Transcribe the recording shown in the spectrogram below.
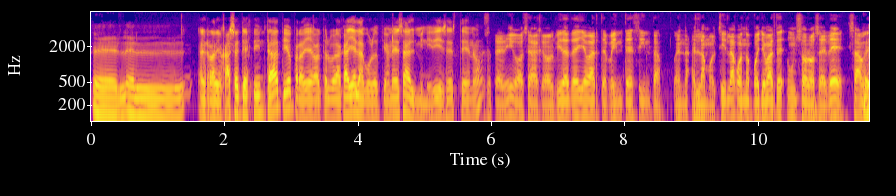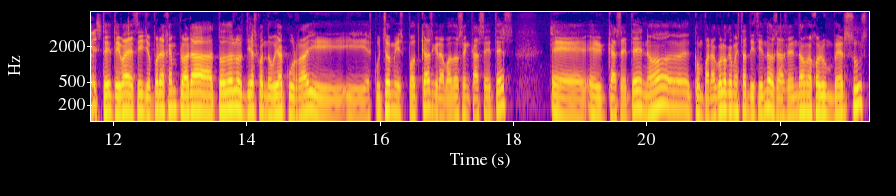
El, el... el radiocassette de cinta, tío, para llevártelo a la calle, la evolución es al minidisc este, ¿no? Eso te digo, o sea, que olvídate de llevarte 20 cintas en, la mochila cuando puedes llevarte un solo CD, ¿sabes? Te, iba a decir, yo por ejemplo, ahora todos los días cuando voy a currar y, y escucho mis podcasts grabados en casetes, eh, el casete, ¿no? Comparado con lo que me estás diciendo, o sea, haciendo mejor un versus,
